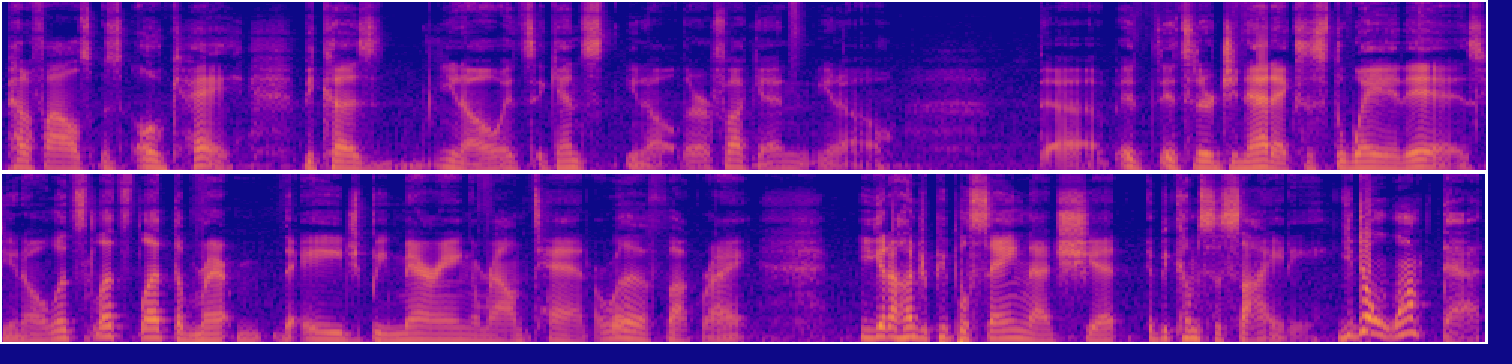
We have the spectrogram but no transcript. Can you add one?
pedophiles is okay because you know it's against you know they're fucking you know uh, it, it's their genetics. It's the way it is. You know, let's let's let the mar- the age be marrying around ten or whatever the fuck, right? You get a hundred people saying that shit, it becomes society. You don't want that.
